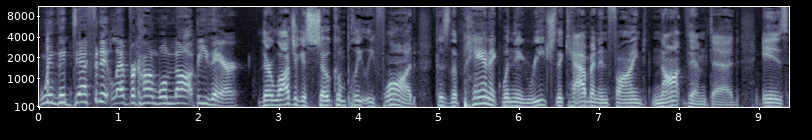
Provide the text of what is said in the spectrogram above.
when the definite leprechaun will not be there. Their logic is so completely flawed because the panic when they reach the cabin and find not them dead is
